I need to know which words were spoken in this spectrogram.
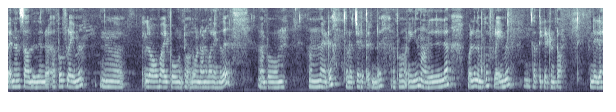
വരാൻ സാധ്യതയുണ്ട്. അപ്പോൾ ഫ്ലെയിം ലോ ആയി പോകും കേട്ടോ. അതുകൊണ്ടാണ് പറയുന്നത്. അപ്പോൾ നന്നായിട്ട് തുളച്ചെടുത്തിട്ടുണ്ട് അപ്പോൾ ഇനി നല്ല പോലെ നമുക്ക് ഫ്ലെയിം കത്തിക്കിട്ടും കേട്ടോ കണ്ടില്ലേ?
